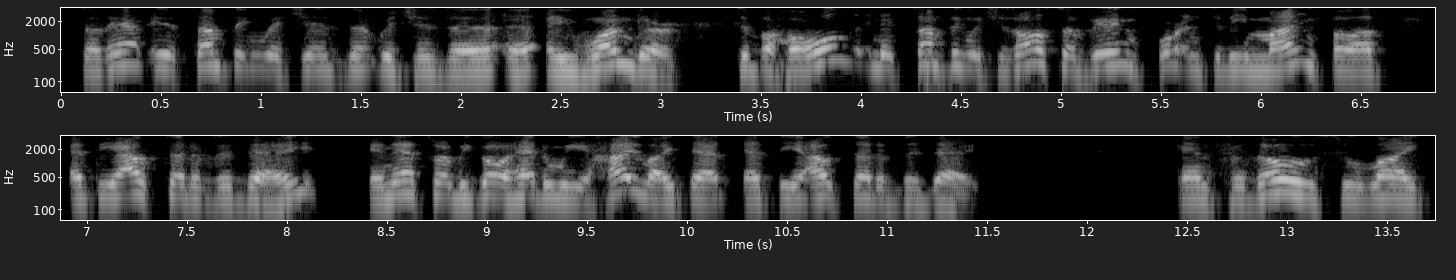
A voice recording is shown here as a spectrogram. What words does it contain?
so that is something which is uh, which is a, a wonder to behold, and it's something which is also very important to be mindful of at the outset of the day. And that's why we go ahead and we highlight that at the outset of the day. And for those who like,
